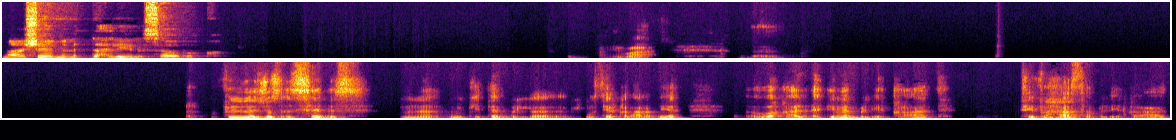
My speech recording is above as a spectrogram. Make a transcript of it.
مع شيء من التحليل السابق؟ أيوه في الجزء السادس من كتاب الموسيقى العربية وقع الإهتمام بالإيقاعات صفه خاصة بالإيقاعات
